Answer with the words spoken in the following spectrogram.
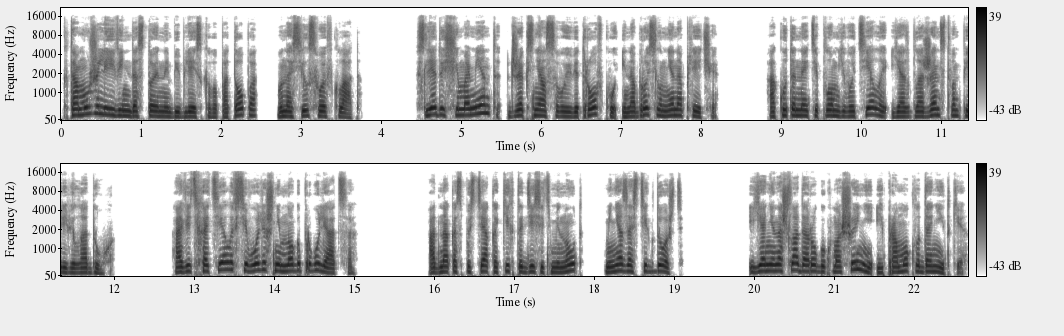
К тому же ливень, достойный библейского потопа, вносил свой вклад. В следующий момент Джек снял свою ветровку и набросил мне на плечи. Окутанная теплом его тела, я с блаженством перевела дух. А ведь хотела всего лишь немного прогуляться. Однако спустя каких-то десять минут меня застиг дождь. Я не нашла дорогу к машине и промокла до нитки.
